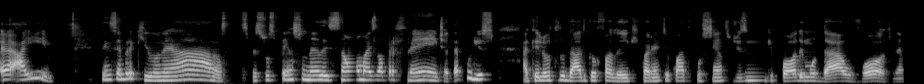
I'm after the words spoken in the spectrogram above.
é, aí tem sempre aquilo, né? Ah, as pessoas pensam na eleição mais lá para frente. Até por isso, aquele outro dado que eu falei, que 44% dizem que podem mudar o voto, né?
